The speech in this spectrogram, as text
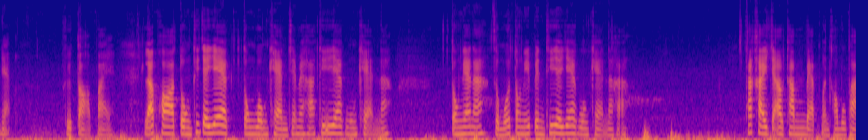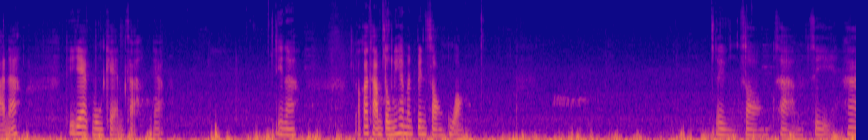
เนี่ยคือต่อไป แล้วพอตรงที่จะแยกตรงวงแขนใช่ไหมคะ ที่แยกวงแขนนะ ตรงเนี้ยนะ สมมติตรงนี้เป็นที่จะแยกวงแขนนะคะ ถ้าใครจะเอาทำแบบเหมือนของบุพานะ ที่แยกวงแขนค่ะ เนี่ย นี่นะ แล้วก็ทำตรงนี้ให้มันเป็นสองห่วงหนึ่งสองสามสี่ห้า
